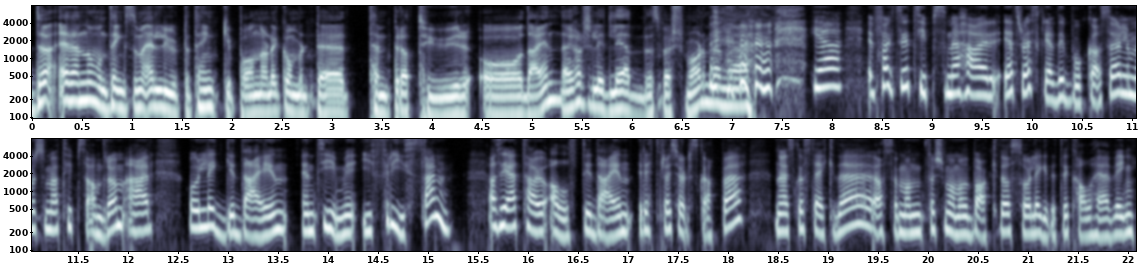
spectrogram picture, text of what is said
Er det noen ting som er lurt å tenke på når det kommer til temperatur og deigen? Det er kanskje litt ledende spørsmål, men eh. Ja, faktisk et tips som jeg har Jeg tror jeg skrev det i boka også, eller som jeg har tipsa andre om, er å legge deigen en time i fryseren. Altså, jeg tar jo alltid deigen rett fra kjøleskapet når jeg skal steke det. Altså, man, først må man bake det, og så legge det til kaldheving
